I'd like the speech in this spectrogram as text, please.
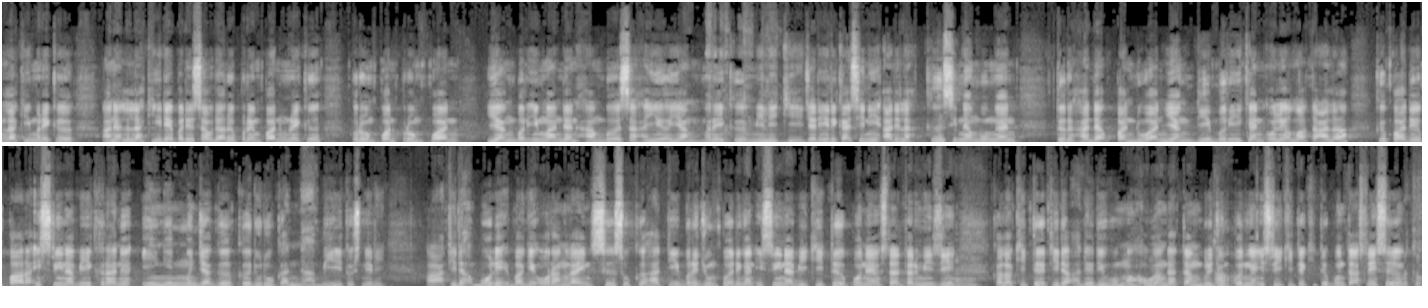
lelaki mereka, anak lelaki daripada saudara perempuan mereka, perempuan-perempuan yang beriman dan hamba sahaya yang mereka miliki. Jadi dekat sini adalah kesinambungan terhadap panduan yang diberikan oleh Allah Taala kepada para isteri Nabi kerana ingin menjaga kedudukan Nabi itu sendiri. Ha, tidak boleh bagi orang lain sesuka hati berjumpa dengan isteri Nabi. Kita pun eh Ustaz. Tarmizi, hmm. kalau kita tidak ada di rumah, hmm. orang datang berjumpa ha, dengan isteri kita, kita pun tak selesa. Betul.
